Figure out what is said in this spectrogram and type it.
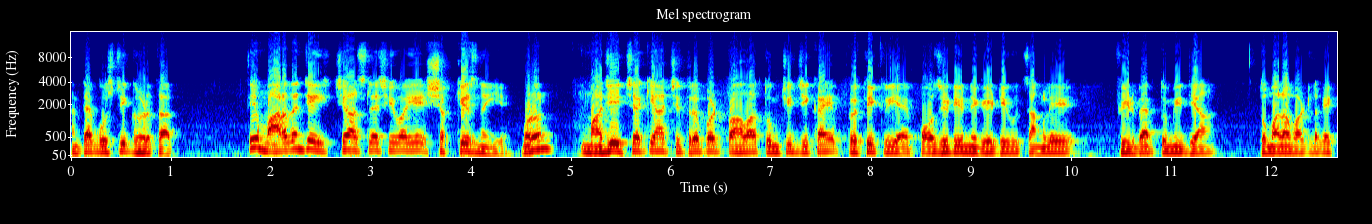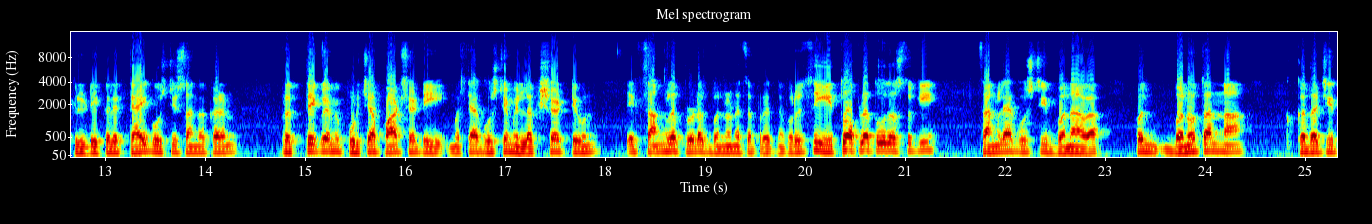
आणि त्या गोष्टी घडतात. ते महाराजांच्या इच्छा असल्याशिवाय हे शक्यच नाही आहे म्हणून माझी इच्छा की हा चित्रपट पाहावा. तुमची जी काही प्रतिक्रिया आहे पॉझिटिव्ह निगेटिव्ह चांगले फीडबॅक तुम्ही द्या. तुम्हाला वाटलं काही क्रिटिकल आहे त्याही गोष्टी सांगा. कारण प्रत्येक वेळी मी पुढच्या पार्टसाठी मग त्या गोष्टी मी लक्षात ठेवून एक चांगलं प्रोडक्ट बनवण्याचा प्रयत्न करू. जसे हेतू आपला तोच असतो की चांगल्या गोष्टी बनाव्या. पण बनवताना कदाचित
